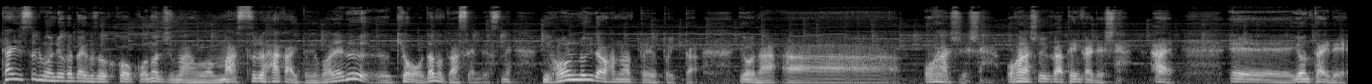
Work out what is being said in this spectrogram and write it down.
対する盛岡大附属高校の自慢はマッスル破壊と呼ばれる強打の打線ですね。日本塁打を放ったよといったような、あお話でした。お話というか展開でした。はい。えー、4対0。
